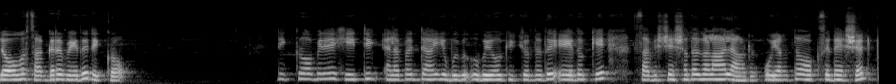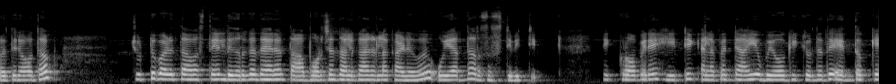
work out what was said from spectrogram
ലോഹസങ്കരമേത് നിക്രോ. നിക്രോമിനെ ഹീറ്റിംഗ് എലമെന്റായി ഉപ ഉപയോഗിക്കുന്നത് ഏതൊക്കെ സവിശേഷതകളാലാണ്? ഉയർന്ന ഓക്സിഡേഷൻ പ്രതിരോധം ചുട്ടുപഴുത്ത അവസ്ഥയിൽ ദീർഘനേരം താപോർജം നൽകാനുള്ള കഴിവ് ഉയർന്ന റെസിസ്റ്റിവിറ്റി. നിക്രോമിനെ ഹീറ്റിംഗ് എലമെന്റായി ഉപയോഗിക്കുന്നത് എന്തൊക്കെ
